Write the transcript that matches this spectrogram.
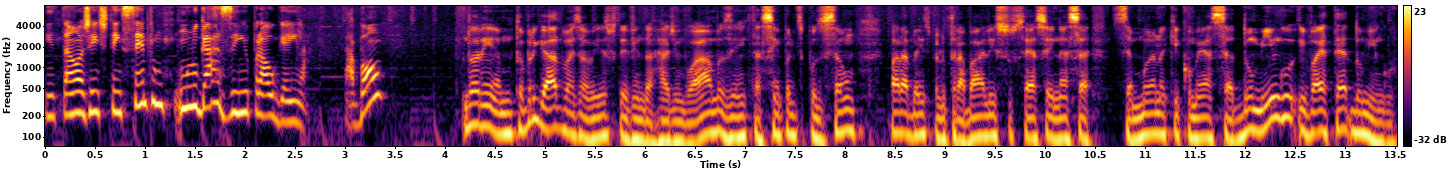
Então a gente tem sempre um, um lugarzinho para alguém lá, tá bom? Dorinha, muito obrigado mais uma vez por ter vindo à Rádio Emboabas. A gente está sempre à disposição. Parabéns pelo trabalho e sucesso aí nessa semana que começa domingo e vai até domingo.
